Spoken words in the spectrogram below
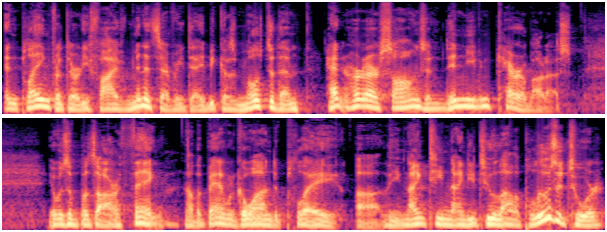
and playing for 35 minutes every day because most of them hadn't heard our songs and didn't even care about us. It was a bizarre thing. Now, the band would go on to play uh, the 1992 Lollapalooza tour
